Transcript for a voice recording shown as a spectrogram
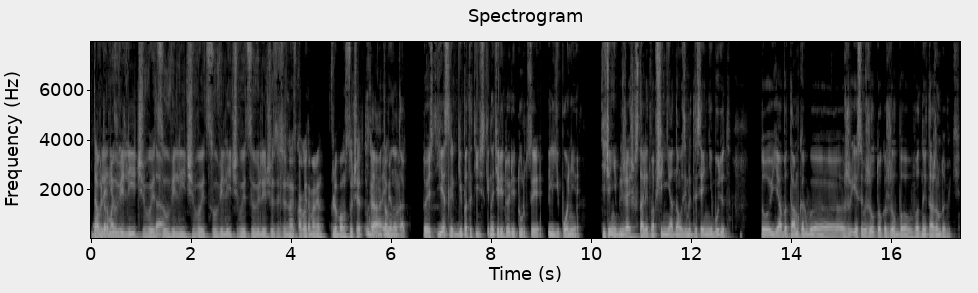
Давление тормозит. увеличивается, Да. увеличивается, увеличивается, увеличивается. И, ну, в какой-то момент в любом случае это Да, именно так. То есть, если гипотетически на территории Турции или Японии в течение ближайших 100 лет вообще ни одного землетрясения не будет, то я бы там как бы, если бы жил, только жил бы в одноэтажном домике.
